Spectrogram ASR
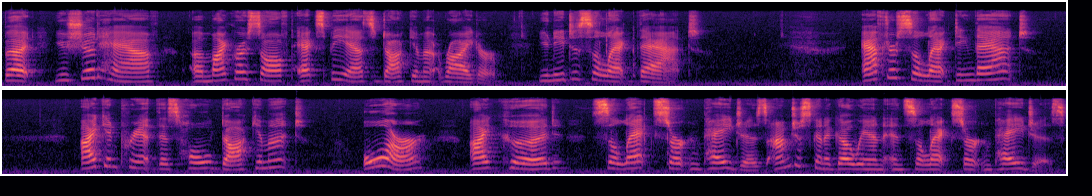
But you should have a Microsoft XPS document writer. You need to select that. After selecting that, I can print this whole document or I could select certain pages. I'm just going to go in and select certain pages.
